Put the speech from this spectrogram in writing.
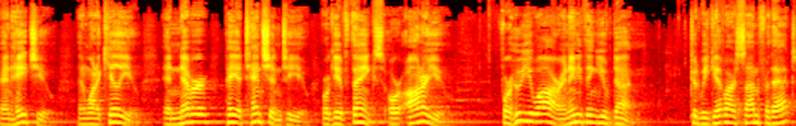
and hate you and want to kill you and never pay attention to you or give thanks or honor you for who you are and anything you've done? Could we give our son for that?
